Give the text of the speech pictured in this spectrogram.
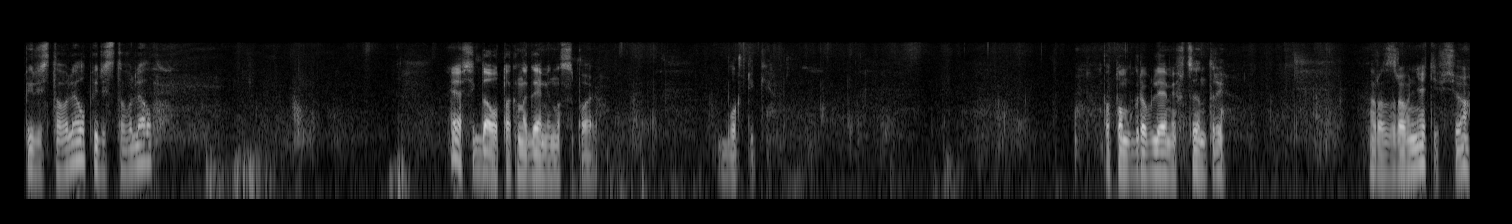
Переставлял, переставлял. Я всегда вот так ногами насыпаю бортики. Потом граблями в центре разровнять и все.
